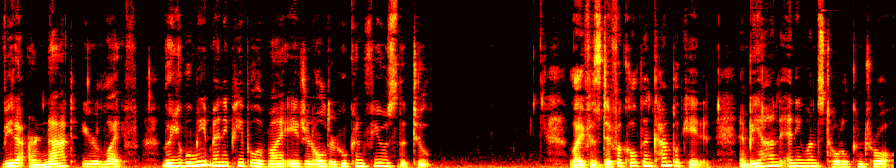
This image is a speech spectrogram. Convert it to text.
vita are not your life, though you will meet many people of my age and older who confuse the two. Life is difficult and complicated and beyond anyone's total control,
